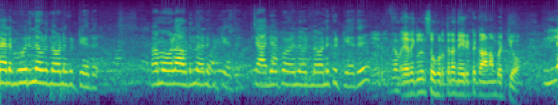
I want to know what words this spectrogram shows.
നിലമ്പൂരിൽ നിന്ന് ഇവിടുന്നാണ് കിട്ടിയത്? ആ മോൾ അവിടെ നിന്നാണ് കിട്ടിയത് ചാലിയ നിന്നാണ് കിട്ടിയത്? ഏതെങ്കിലും സുഹൃത്തിനെ നേരിട്ട് കാണാൻ പറ്റുമോ ഇല്ല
